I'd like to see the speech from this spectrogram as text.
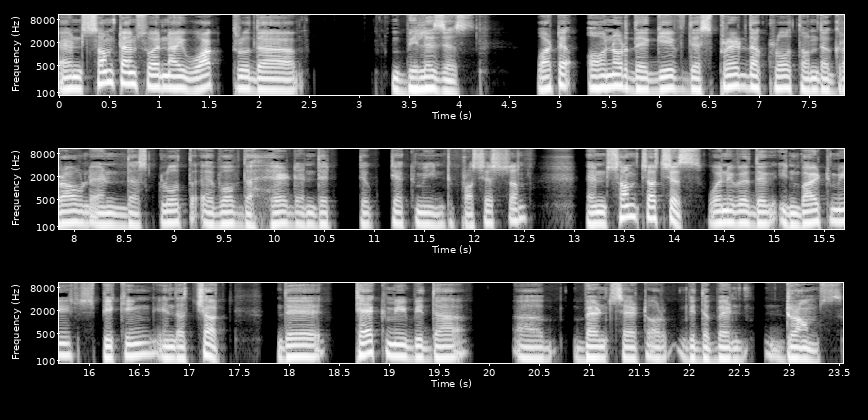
And sometimes when I walk through the villages, what a honor they give. They spread the cloth on the ground and the cloth above the head, and they take me into procession. And some churches, whenever they invite me speaking in the church, they take me with the uh, band set or with the band drums,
